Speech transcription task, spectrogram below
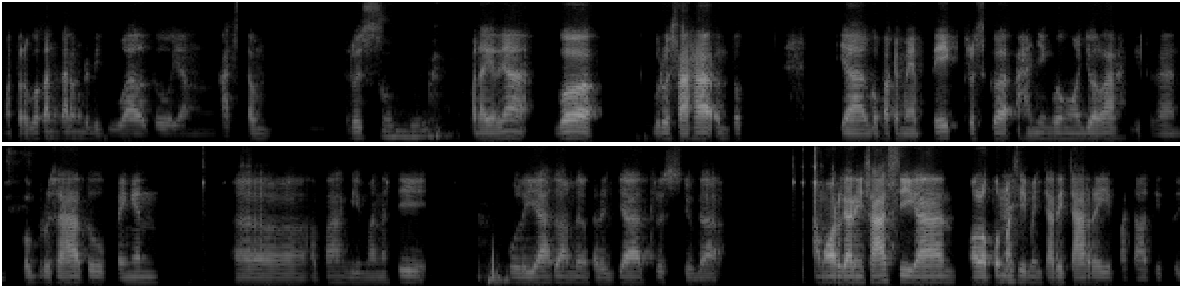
Motor gue kan sekarang udah dijual tuh yang custom. Terus sombong pada akhirnya gue berusaha untuk ya gue pakai metik terus gue anjing gue ngojol lah gitu kan. Gue berusaha tuh pengen eh apa gimana sih kuliah tuh ambil kerja terus juga sama organisasi kan walaupun Hmm. masih mencari-cari pas saat itu.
